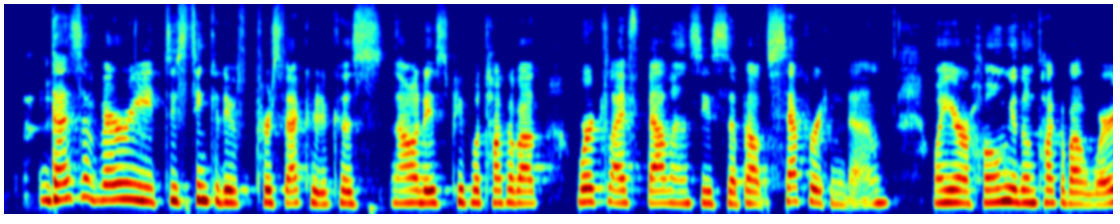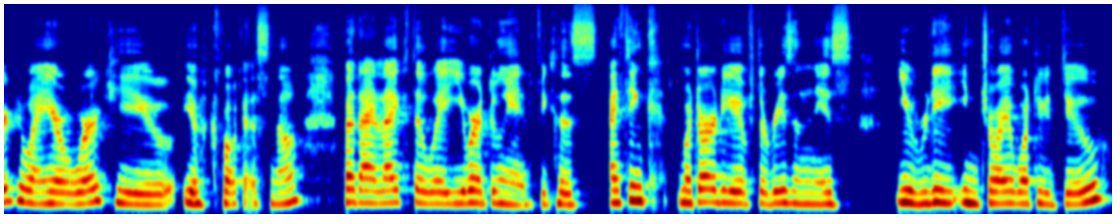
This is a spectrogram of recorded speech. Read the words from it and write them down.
That's a very distinctive perspective because nowadays people talk about work life balance is about separating them. When you're home, you don't talk about work. When you're work, you, you focus, no? But I like the way you are doing it because I think majority of the reason is you really enjoy what you do.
